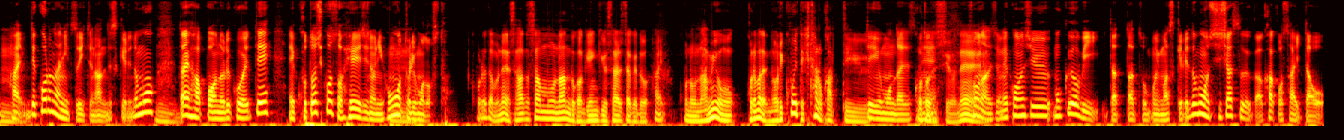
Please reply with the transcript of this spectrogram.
うん。はい。で、コロナについてなんですけれども、うん。第8波を乗り越えて、え今年こそ平時の日本を取り戻すと。これでもね澤田さんも何度か言及されてたけど、はい。この波をこれまで乗り越えてきたのかっていうっていう問題ですね。ことですよね。そうなんですよね、今週木曜日だったと思いますけれども、死者数が過去最多を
